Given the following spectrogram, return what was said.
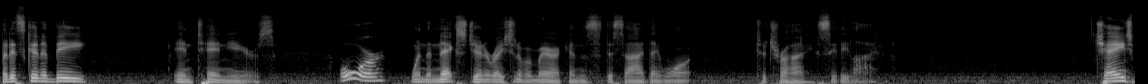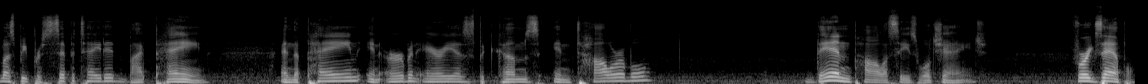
but it's going to be in 10 years or when the next generation of Americans decide they want to try city life. Change must be precipitated by pain, and the pain in urban areas becomes intolerable. Then policies will change. For example,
